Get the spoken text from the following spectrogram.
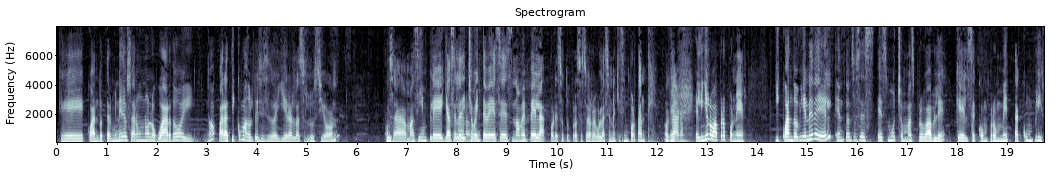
que cuando termine de usar uno lo guardo y, ¿no? Para ti como adulto dices, oye, era la solución. O sea, más simple, ya se lo he Claro. dicho 20 veces, no me pela. Por eso tu proceso de regulación aquí es importante. Claro. El niño lo va a proponer. Y cuando viene de él, entonces es, es mucho más probable que él se comprometa a cumplir.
